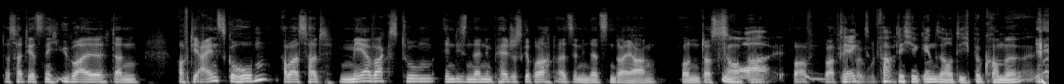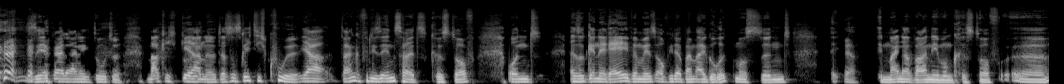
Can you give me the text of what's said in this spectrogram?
Das hat jetzt nicht überall dann auf die Eins gehoben, aber es hat mehr Wachstum in diesen Landing Pages gebracht als in den letzten drei Jahren. Und das oh, war, war direkt gut. fachliche Gänsehaut, die ich bekomme. Sehr geile Anekdote. Mag ich gerne. Das ist richtig cool. Ja, danke für diese Insights, Christoph. Und also generell, wenn wir jetzt auch wieder beim Algorithmus sind, äh, ja. in meiner Wahrnehmung, Christoph, äh,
